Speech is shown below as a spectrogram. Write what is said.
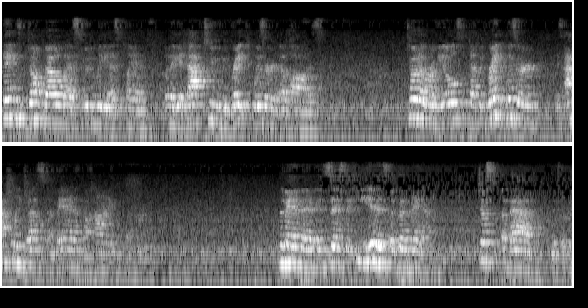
things don't go as smoothly as planned when they get back to the great wizard of Oz. Toto reveals that the great wizard is actually just a man behind a curtain. The man then insists that he is a good man, just a bad wizard.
